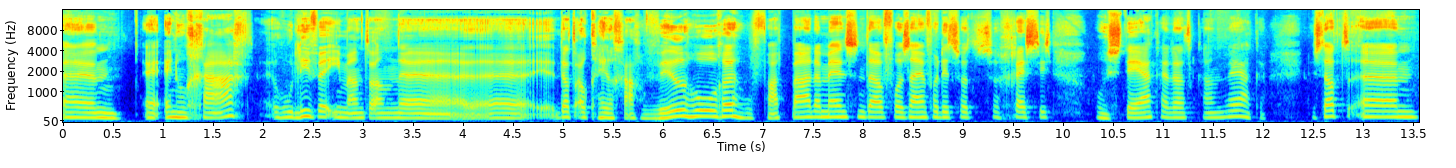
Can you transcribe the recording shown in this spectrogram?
Um, uh, en hoe graag, hoe liever iemand dan uh, dat ook heel graag wil horen, hoe vatbaarder mensen daarvoor zijn voor dit soort suggesties, hoe sterker dat kan werken. Dus dat um,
